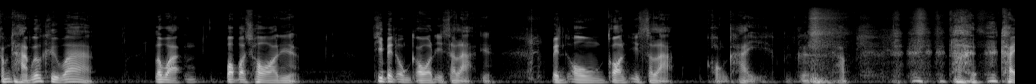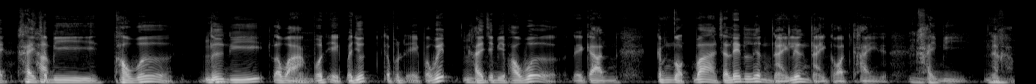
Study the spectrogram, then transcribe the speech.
คำถามก็คือว่าระหว่างปปชเนี่ย ที่เป็นองค์กรอิสระเนี่ย เป็นองค์กรอิสระของใครนะครับถ้าใครใครครัจะบมี power เรื่องนี้ระหว่างพลเอกประยุทธ์กับพลเอกประวิตยใครจะมี power ในการกำหนดว่าจะเล่นเรื่องไหนเรื่องไหนก่อนใครเนี่ยใครมีนะครับ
